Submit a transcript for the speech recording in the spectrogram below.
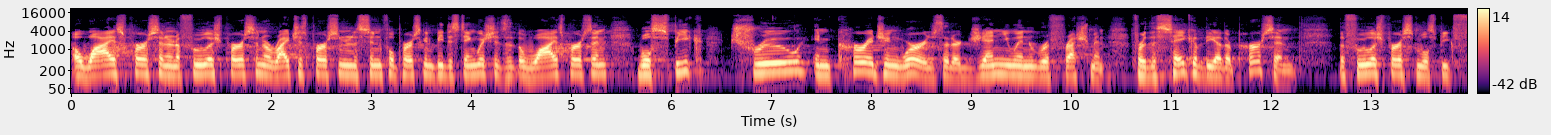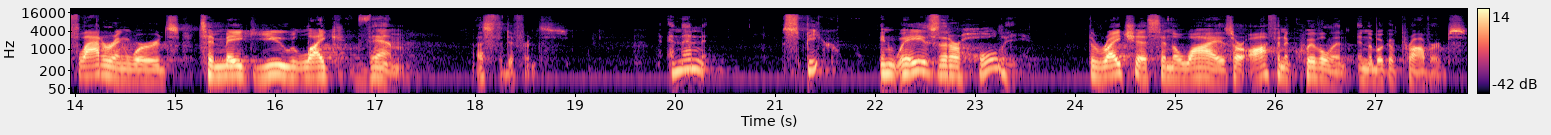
a wise person and a foolish person, a righteous person and a sinful person can be distinguished is that the wise person will speak true, encouraging words that are genuine refreshment for the sake of the other person. The foolish person will speak flattering words to make you like them. That's the difference. And then speak in ways that are holy. The righteous and the wise are often equivalent in the book of Proverbs.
